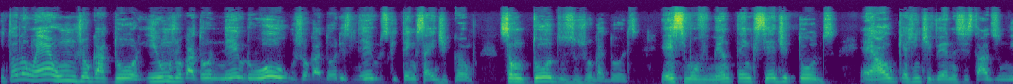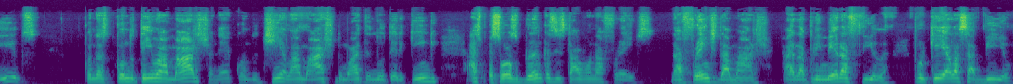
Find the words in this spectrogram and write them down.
Então não é um jogador e um jogador negro ou jogadores negros que tem que sair de campo. São todos os jogadores. Esse movimento tem que ser de todos. É algo que a gente vê nos Estados Unidos, quando, quando tem uma marcha, né? Quando tinha lá a marcha do Martin Luther King, as pessoas brancas estavam na frente, na frente da marcha, na primeira fila, porque elas sabiam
